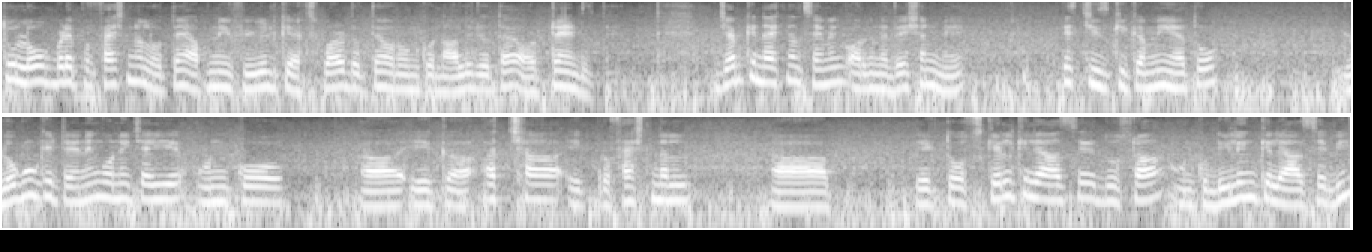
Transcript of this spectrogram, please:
तो लोग बड़े प्रोफेशनल होते हैं, अपनी फ़ील्ड के एक्सपर्ट होते हैं और उनको नॉलेज होता है और ट्रेंड होते हैं। जबकि नेशनल सेविंग ऑर्गेनाइजेशन में इस चीज़ की कमी है तो लोगों की ट्रेनिंग होनी चाहिए, उनको एक अच्छा एक प्रोफेशनल एक तो स्किल के लिहाज से, दूसरा उनको डीलिंग के लिहाज से भी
